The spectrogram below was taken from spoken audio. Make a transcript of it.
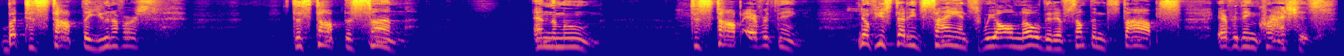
But to stop the universe, to stop the sun and the moon, to stop everything. You know, if you studied science, we all know that if something stops, everything crashes.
